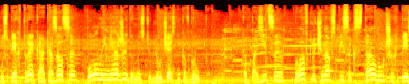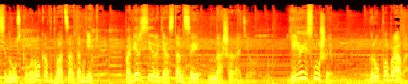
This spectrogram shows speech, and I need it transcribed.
Успех трека оказался полной неожиданностью для участников группы. Композиция была включена в список 100 лучших песен русского рока в 20 веке по версии радиостанции «Наше радио». Ее и слушаем. Группа «Браво».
